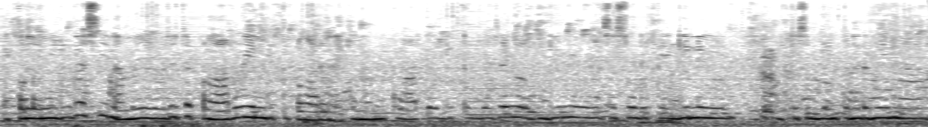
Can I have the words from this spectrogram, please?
ekonomi juga sih namanya. Maksudnya terpengaruhin gitu pengaruh ekonomi keluarga gitu. Biasanya kalau begini masih sulit kayak gini. Waktu sebelum pandemi mah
